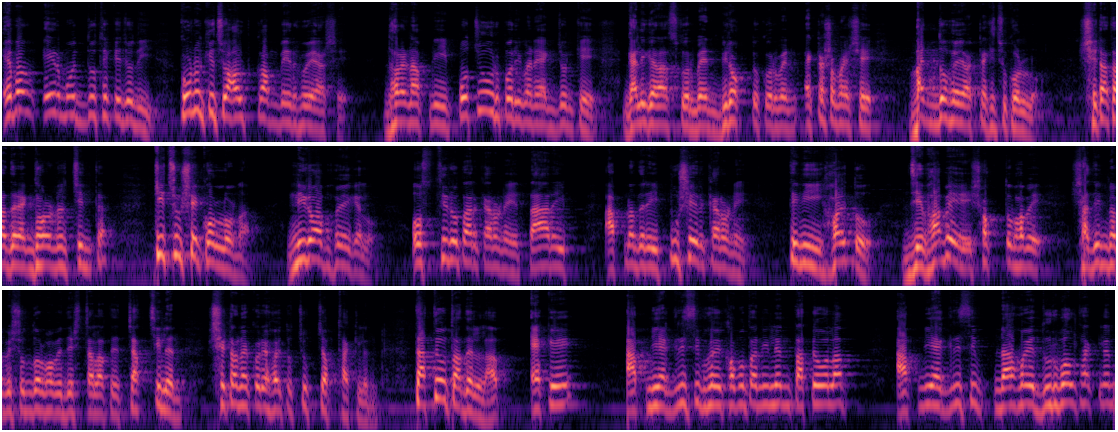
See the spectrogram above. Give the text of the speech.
এবং এর মধ্য থেকে যদি কোনো কিছু আউটকাম বের হয়ে আসে, ধরেন আপনি প্রচুর পরিমাণে একজনকে গালিগালাজ করবেন, বিরক্ত করবেন, একটা সময় সে বাধ্য হয়ে একটা কিছু করল। সেটা তাদের এক ধরনের চিন্তা। কিছু সে করল না, নীরব হয়ে গেল। অস্থিরতার কারণে তার এই, আপনাদের এই পুষের কারণে তিনি হয়তো যেভাবে শক্তভাবে, স্বাধীনভাবে, সুন্দরভাবে দেশ চালাতে চাচ্ছিলেন, সেটা না করে হয়তো চুপচাপ থাকলেন। তাতেও তাদের লাভ। একে আপনি অ্যাগ্রেসিভ হয়ে ক্ষমতা নিলেন, তাতেও লাভ। আপনি অ্যাগ্রেসিভ না হয়ে দুর্বল থাকলেন,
